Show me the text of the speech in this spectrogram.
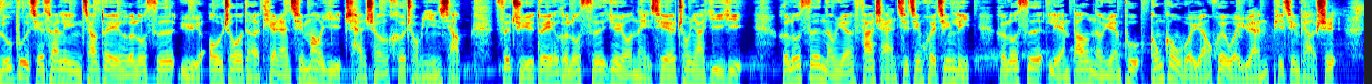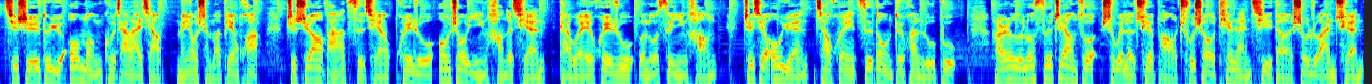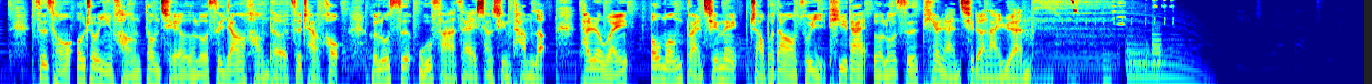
卢布结算令将对俄罗斯与欧洲的天然气贸易产生何种影响？此举对俄罗斯又有哪些重要意义？俄罗斯能源发展基金会经理、俄罗斯联邦能源部公共委员会委员皮金表示：“其实对于欧盟国家来讲，没有什么变化，只需要把此前汇入欧洲银行的钱改为汇入俄罗斯银行，这些欧元将会自动兑换卢布。而俄罗斯这样做是为了确保出售天然气的收入安全。自从欧洲银行冻结俄罗斯央行。”的资产后，俄罗斯无法再相信他们了。他认为，欧盟短期内找不到足以替代俄罗斯天然气的来源。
